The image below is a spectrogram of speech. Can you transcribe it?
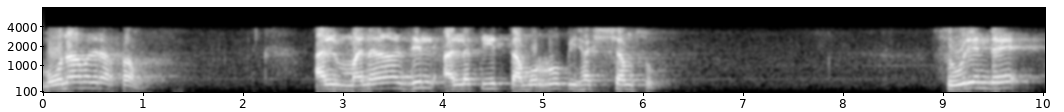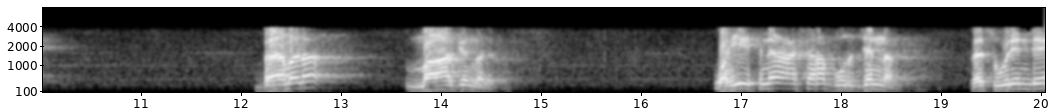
മൂന്നാമതൊരർത്ഥം അൽ മനാസിൽ അല്ലത്തി തമുറു ബിഹംസു സൂര്യന്റെ ഭ്രമണ മാർഗങ്ങൾ. വഹി ഇസ്ന അഷറ ബുർജന്നാണ് സൂര്യന്റെ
